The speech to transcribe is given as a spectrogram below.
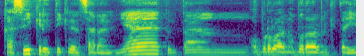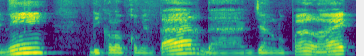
kasih kritik dan sarannya tentang obrolan-obrolan kita ini di kolom komentar dan jangan lupa like,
